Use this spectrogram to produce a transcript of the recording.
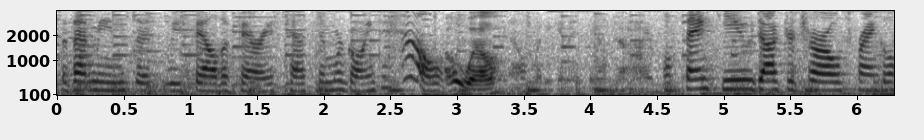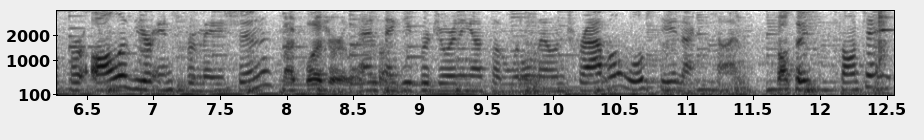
But that means that we fail the fairies test and we're going to hell. Oh, well. No, what are you going to do? All right. Well, thank you, Dr. Charles Frankel, for all of your information. My pleasure, Alexa. And thank you for joining us on Little Known Travel. We'll see you next time. Santé. Santé.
